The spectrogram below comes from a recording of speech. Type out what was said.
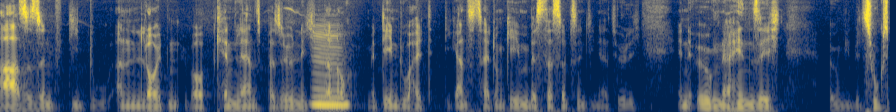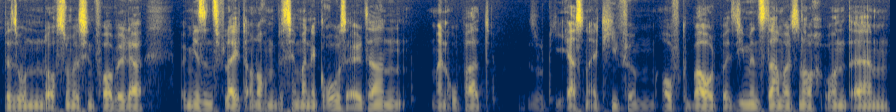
Phase sind, die du an Leuten überhaupt kennenlernst persönlich und dann Mhm. auch mit denen du halt die ganze Zeit umgeben bist. Deshalb sind die natürlich in irgendeiner Hinsicht irgendwie Bezugspersonen und auch so ein bisschen Vorbilder. Bei mir sind es vielleicht auch noch ein bisschen meine Großeltern. Mein Opa hat so die ersten IT-Firmen aufgebaut, bei Siemens damals noch und ähm,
